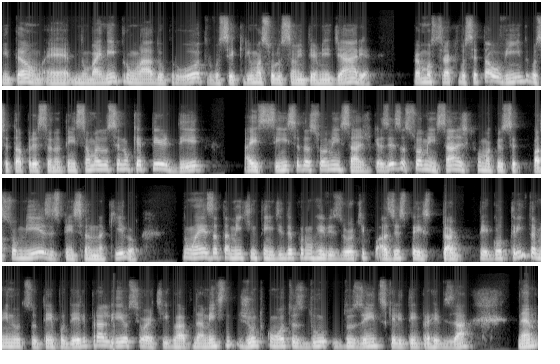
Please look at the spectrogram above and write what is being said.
Então, é, não vai nem para um lado ou para o outro, você cria uma solução intermediária para mostrar que você está ouvindo, você está prestando atenção, mas você não quer perder a essência da sua mensagem, porque às vezes a sua mensagem, que foi uma coisa que você passou meses pensando naquilo, não é exatamente entendida por um revisor que às vezes pegou 30 minutos do tempo dele para ler o seu artigo rapidamente, junto com outros 200 que ele tem para revisar. Né?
